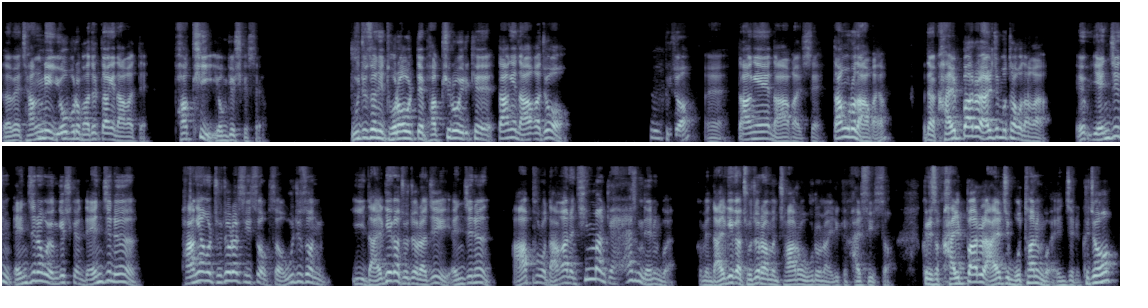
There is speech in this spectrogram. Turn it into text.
그다음에 장래 유업으로 받을 땅에 나갈 때 바퀴 연결시켰어요. 우주선이 돌아올 때 바퀴로 이렇게 땅에 나아가죠? 응. 그죠? 예, 땅에 나아갈 때 땅으로 나아가요. 그다음 갈 바를 알지 못하고 나가. 에- 엔진 엔진하고 연결시켰는데 엔진은 방향을 조절할 수 있어 없어. 우주선 이 날개가 조절하지 엔진은 앞으로 나가는 힘만 계속 내는 거야. 그러면 날개가 조절하면 좌로 우로나 이렇게 갈 수 있어. 그래서 갈 바를 알지 못하는 거야, 엔진은. 그죠?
